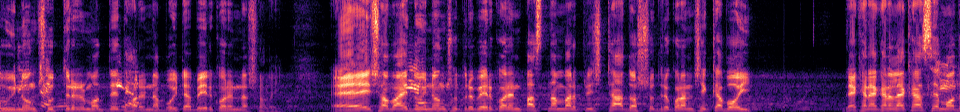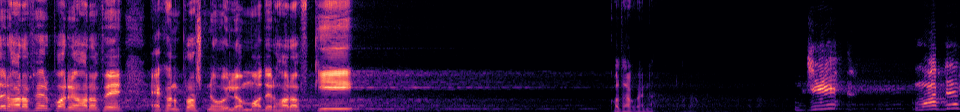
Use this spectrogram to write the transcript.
দুই নং সূত্রের মধ্যে ধরেন না বইটা বের করেন না সবাই। এই সবাই দুই নং সূত্র বের করেন পাঁচ নাম্বার পৃষ্ঠা দশ সূত্রে কোরআন শিক্ষা বই। দেখেন এখানে লেখা আছে মদের হরফের পরে হরফে এখন প্রশ্ন হইল মদের হরফ কি? কথা কয় না। জি মদের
